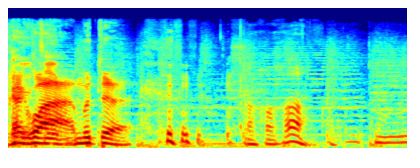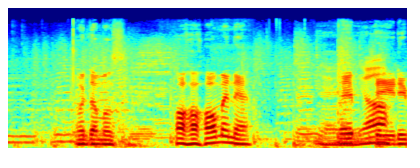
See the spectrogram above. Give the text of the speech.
Gregua, më të. Ha ha ha. Më të mos. Ha ha ha me ne. Ne deri.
